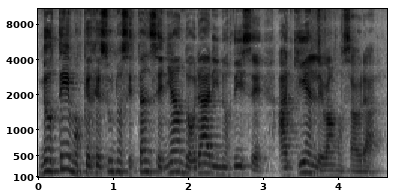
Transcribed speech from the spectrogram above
Notemos que Jesús nos está enseñando a orar y nos dice, ¿a quién le vamos a orar?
